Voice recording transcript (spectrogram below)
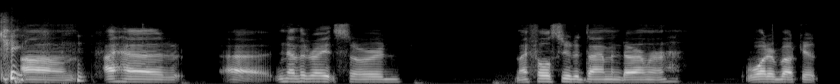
Um, I had uh, netherite sword, my full suit of diamond armor, water bucket.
